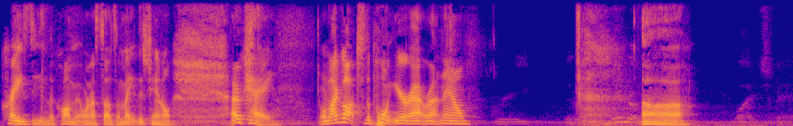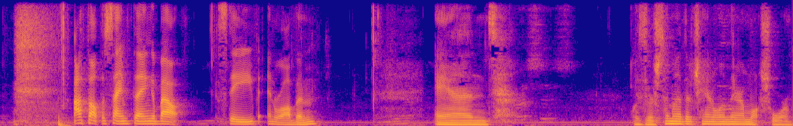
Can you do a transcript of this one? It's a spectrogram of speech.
crazy in the comment when I said I was going to make this channel. Okay. When I got to the point you're at right now, uh, I thought the same thing about Steve and Robin. And was there some other channel in there? I'm not sure.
